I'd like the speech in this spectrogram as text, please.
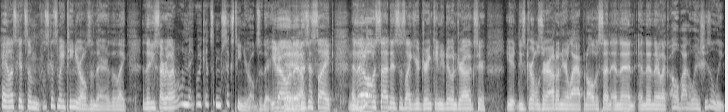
hey, let's get some, let's get some 18 year olds in there. They're like, and then you start realizing, well, maybe we get some 16 year olds in there, you know, Yeah, and then yeah. it's just like, and then mm-hmm. all of a sudden it's just like you're drinking, you're doing drugs, you're, you these girls are out on your lap, and all of a sudden, and then and then they're like, oh, by the way, she's only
